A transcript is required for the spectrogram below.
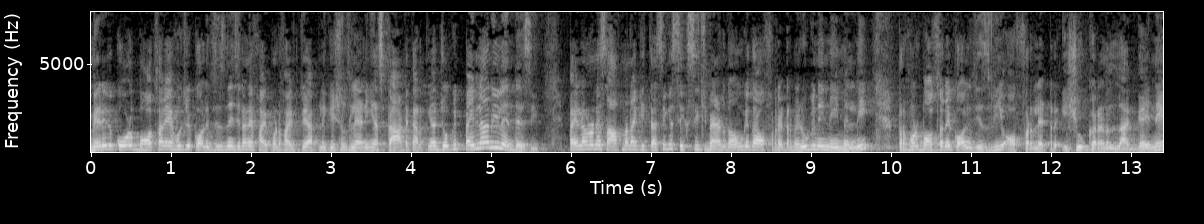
ਮੇਰੇ ਕੋਲ ਬਹੁਤ ਸਾਰੇ ਇਹੋ ਜਿਹੇ ਕਾਲਜਿਸ ਨੇ ਜਿਨ੍ਹਾਂ ਨੇ 5.5 ਤੇ ਐਪਲੀਕੇਸ਼ਨਸ ਲੈਣੀਆਂ ਸਟਾਰਟ ਕਰਤੀਆਂ, ਜੋ ਕਿ ਪਹਿਲਾਂ ਨਹੀਂ ਲੈਂਦੇ ਸੀ। ਪਹਿਲਾਂ ਉਹਨਾਂ ਨੇ ਸਾਫ਼ ਮਨਾ ਕੀਤਾ ਸੀ ਕਿ 6 ਇੰਚ ਬੈਂਡ ਦੋਗੇ ਤਾਂ ਆਫਰ ਲੈਟਰ ਮਿਲੂਗੀ, ਨਹੀਂ ਨਹੀਂ ਮਿਲਣੀ। ਪਰ ਹੁਣ ਬਹੁਤ ਸਾਰੇ ਕਾਲਜਿਸ ਵੀ ਆਫਰ ਲੈਟਰ ਇਸ਼ੂ ਕਰਨ ਲੱਗ ਗਏ ਨੇ।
